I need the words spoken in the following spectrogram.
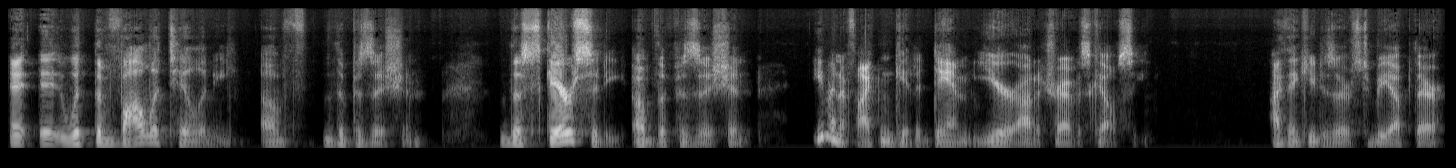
it, it, with the volatility of the position, the scarcity of the position. Even if I can get a damn year out of Travis Kelce, I think he deserves to be up there.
